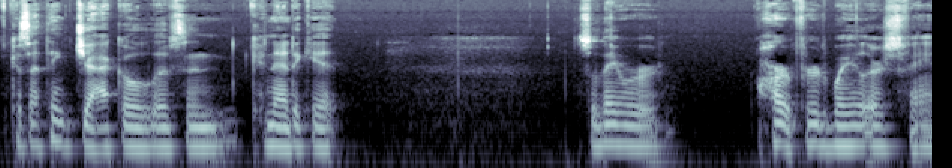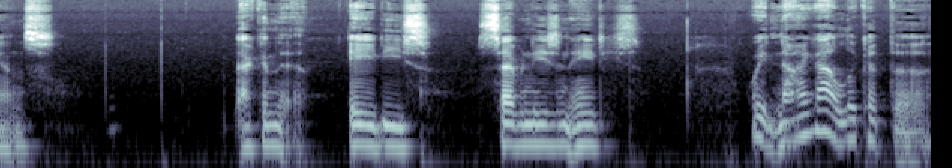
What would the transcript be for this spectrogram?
because I think Jacko lives in Connecticut. So they were Hartford Whalers fans back in the 80s, 70s, and 80s. Wait, now I gotta look at the.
